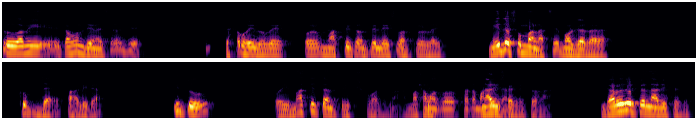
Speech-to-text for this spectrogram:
তো আমি তখন জেনেছিলাম যে ওইভাবে ওর মাতৃতন্ত্রের লেশ মাত্র লাইফ মেয়েদের সম্মান আছে মর্যাদা খুব দেয় পাহাড়িরা। কিন্তু ওই মাতৃতান্ত্রিক সমাজ না সমাজ ব্যবস্থাটা নারী। শাসিত না। গারোদেরটা নারী শাসিত।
